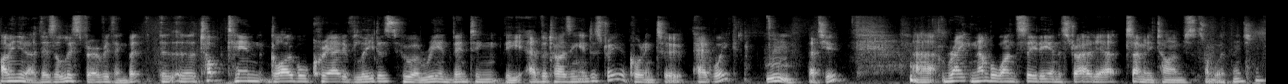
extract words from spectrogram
I mean, you know, there's a list for everything, but the, the top 10 global creative leaders who are reinventing the advertising industry, according to Adweek. Mm. That's you. Uh, ranked number one CD in Australia so many times, it's not worth mentioning.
